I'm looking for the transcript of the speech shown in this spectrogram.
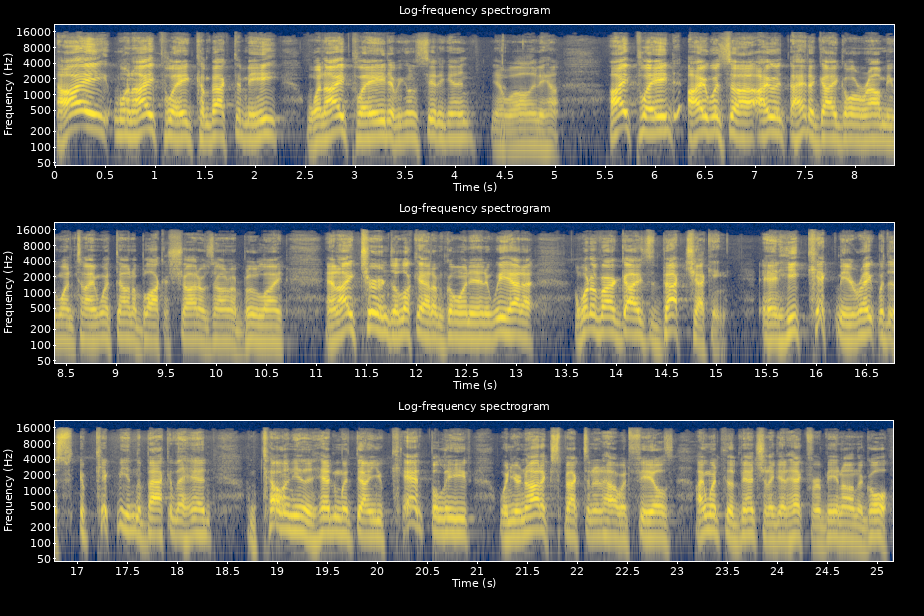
I when I played, come back to me when I played, are we going to see it again? Yeah, well, anyhow. I played, I was, uh, I, I had a guy go around me one time, went down a block of shot, I was on a blue line, and I turned to look at him going in, and we had a, one of our guys back checking, and he kicked me right with this, kicked me in the back of the head. I'm telling you, the head went down. You can't believe when you're not expecting it how it feels. I went to the bench and I get heck for being on the goal.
